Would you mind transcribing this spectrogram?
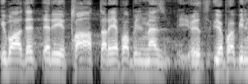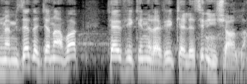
ibadetleri, taatları yapabilmez, yapabilmemize de Cenab-ı Hak tevfikini refik eylesin inşallah.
